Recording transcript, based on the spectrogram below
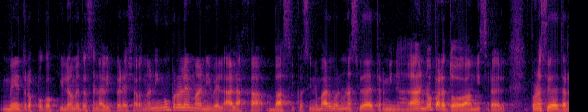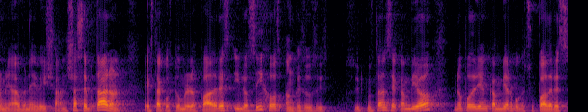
metros, pocos kilómetros en la víspera de Shabbat, no ningún problema a nivel alajá básico. Sin embargo, en una ciudad determinada, no para todo Am Israel, pero una ciudad determinada, Bnei Beishan, ya aceptaron esta costumbre los padres y los hijos, aunque su circunstancia cambió, no podrían cambiar porque sus padres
